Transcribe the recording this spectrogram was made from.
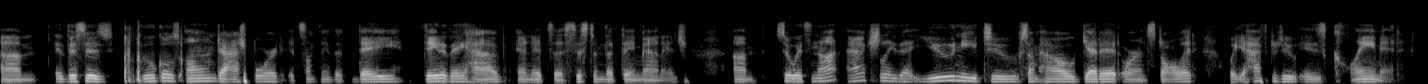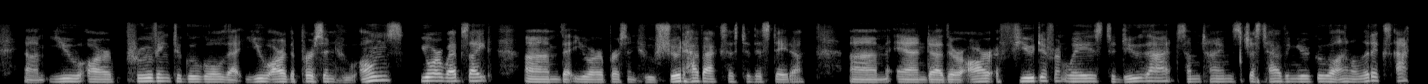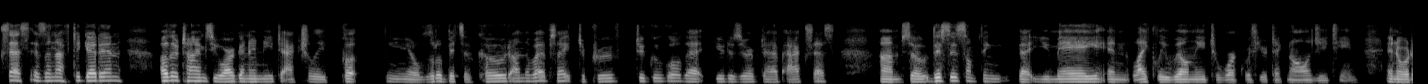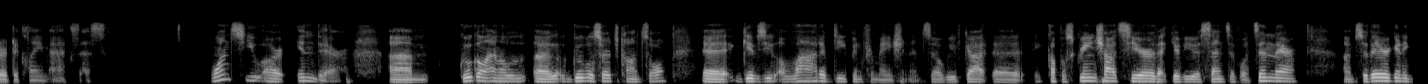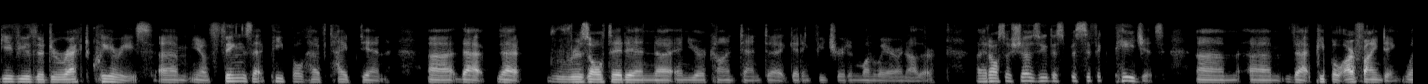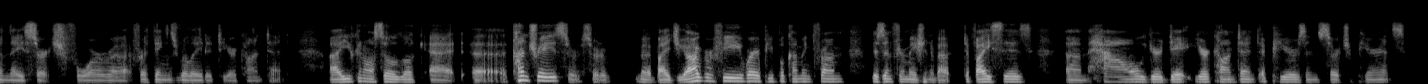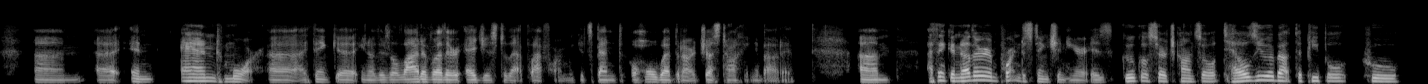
Um, this is Google's own dashboard. It's something that they, data they have, and it's a system that they manage. Um, so it's not actually that you need to somehow get it or install it. What you have to do is claim it. Um, you are proving to Google that you are the person who owns your website, um, that you are a person who should have access to this data. Um, and uh, there are a few different ways to do that. Sometimes just having your Google Analytics access is enough to get in. Other times you are going to need to actually put you know little bits of code on the website to prove to Google that you deserve to have access. Um, so this is something that you may and likely will need to work with your technology team in order to claim access. Once you are in there, um, Google, Anal uh, Google Search Console uh, gives you a lot of deep information. And so we've got uh, a couple screenshots here that give you a sense of what's in there. Um, so they're going to give you the direct queries, um, you know, things that people have typed in uh, that that resulted in uh, in your content uh, getting featured in one way or another. It also shows you the specific pages um, um, that people are finding when they search for uh, for things related to your content. Uh, you can also look at uh, countries or sort of uh, by geography, where people coming from? There's information about devices, um, how your your content appears in search appearance, um, and and more. Uh, I think uh, you know there's a lot of other edges to that platform. We could spend a whole webinar just talking about it. Um, I think another important distinction here is Google Search Console tells you about the people who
